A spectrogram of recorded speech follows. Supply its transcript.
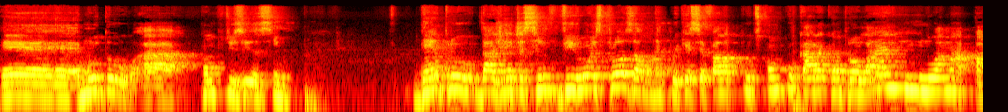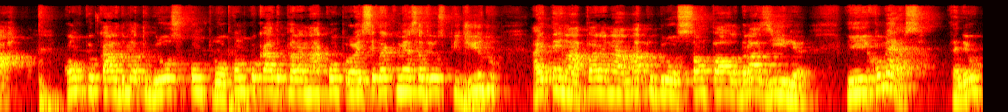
É, é muito, a, como dizer assim, dentro da gente, assim, virou uma explosão, né? Porque você fala, putz, como que o cara comprou lá no Amapá? Como que o cara do Mato Grosso comprou? Como que o cara do Paraná comprou? Aí você vai começar a ver os pedidos, aí tem lá Paraná, Mato Grosso, São Paulo, Brasília, e começa, entendeu?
